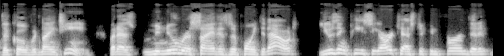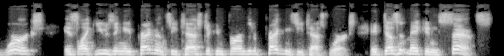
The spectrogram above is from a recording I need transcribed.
the COVID 19. But as numerous scientists have pointed out, using PCR tests to confirm that it works is like using a pregnancy test to confirm that a pregnancy test works. It doesn't make any sense.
